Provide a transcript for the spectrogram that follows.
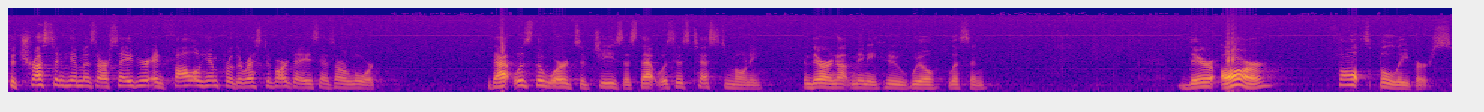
to trust in Him as our Savior, and follow Him for the rest of our days as our Lord. That was the words of Jesus, that was His testimony. And there are not many who will listen. There are false believers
